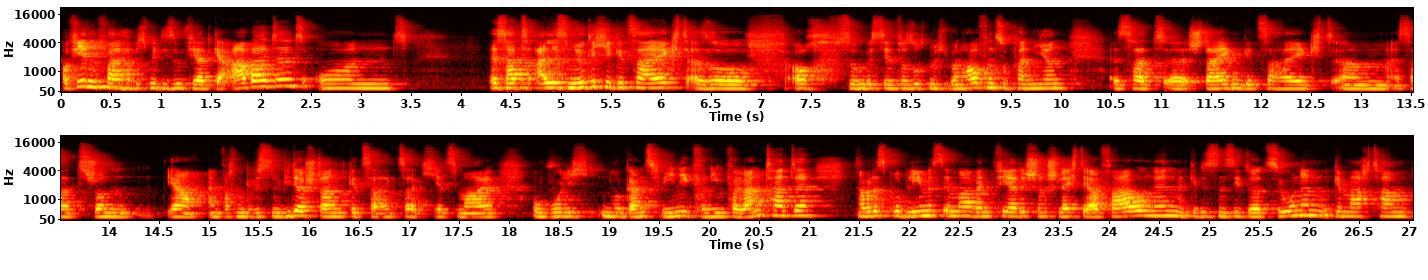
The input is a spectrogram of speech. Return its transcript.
Auf jeden Fall habe ich mit diesem Pferd gearbeitet und es hat alles Mögliche gezeigt, also auch so ein bisschen versucht, mich über den Haufen zu panieren. Es hat äh, Steigen gezeigt, ähm, es hat schon ja einfach einen gewissen Widerstand gezeigt, sage ich jetzt mal, obwohl ich nur ganz wenig von ihm verlangt hatte. Aber das Problem ist immer, wenn Pferde schon schlechte Erfahrungen mit gewissen Situationen gemacht haben,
